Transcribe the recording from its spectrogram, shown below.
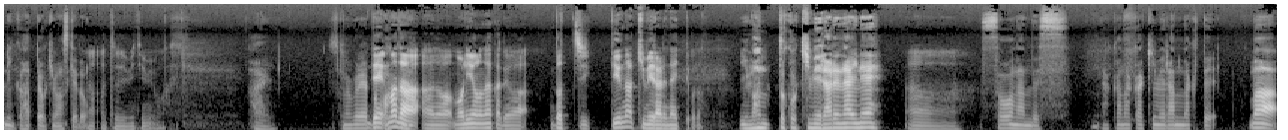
リンク貼っておきますけど。なあ後で見てみます。はい。そのぐらいやっぱでまだあの森尾の中ではどっちっていうのは決められないってこと？今んとこ決められないね。あそうなんです。なかなか決めらんなくて。まあ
